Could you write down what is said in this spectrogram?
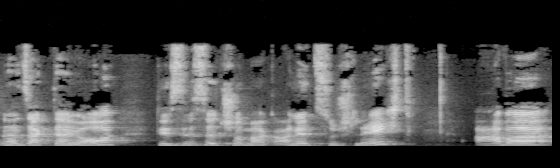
dann sagt er, ja, das ist jetzt schon mal gar nicht so schlecht aber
